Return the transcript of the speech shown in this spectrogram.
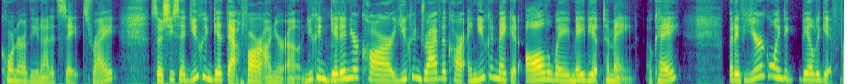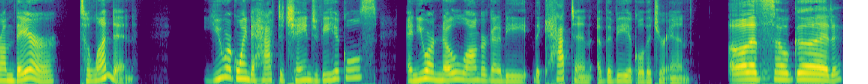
corner of the United States, right? So she said you can get that far on your own. You can mm-hmm. get in your car, you can drive the car, and you can make it all the way maybe up to Maine, okay? But if you're going to be able to get from there to London, you are going to have to change vehicles and you are no longer going to be the captain of the vehicle that you're in. Oh, that's so good.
